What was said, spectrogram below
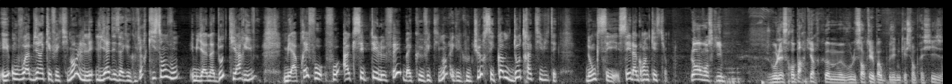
et on voit bien qu'effectivement, il y a des agriculteurs qui s'en vont, et il y en a d'autres qui arrivent. Mais après, faut, faut accepter le fait bah, qu'effectivement, l'agriculture, c'est comme d'autres activités. Donc, c'est la grande question. Laurent Vonsky, je vous laisse repartir comme vous le sentez, je ne vais pas vous poser une question précise.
